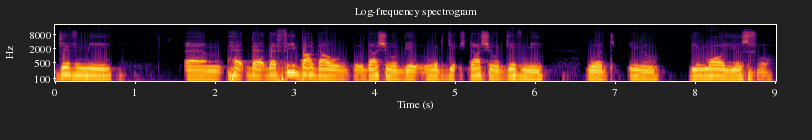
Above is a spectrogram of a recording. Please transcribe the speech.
give me um her, the the feedback that that she would be would give that she would give me would you know be more useful.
